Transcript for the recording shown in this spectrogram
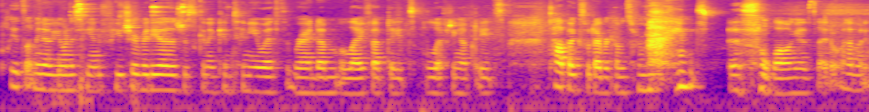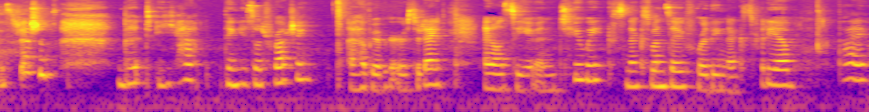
Please let me know what you want to see in future videos. Just going to continue with random life updates, lifting updates, topics, whatever comes from mind, as long as I don't have any suggestions. But yeah, thank you so much for watching. I hope you have a great rest of your day, and I'll see you in two weeks next Wednesday for the next video. Bye.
